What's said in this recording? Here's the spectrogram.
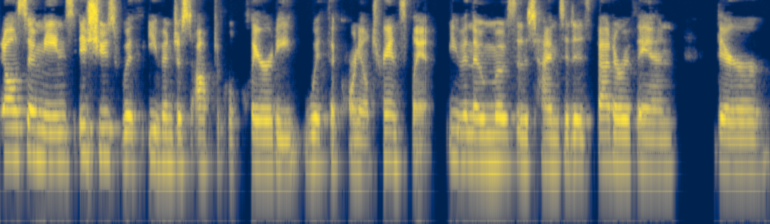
It also means issues with even just optical clarity with the corneal transplant, even though most of the times it is better than their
